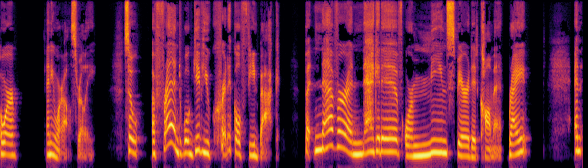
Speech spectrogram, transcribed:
or anywhere else, really. So a friend will give you critical feedback but never a negative or mean spirited comment, right? And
